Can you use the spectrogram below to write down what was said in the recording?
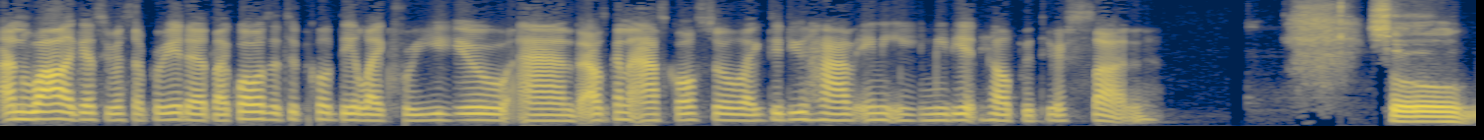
and while I guess you were separated, like what was a typical day like for you? And I was going to ask also, like, did you have any immediate help with your son? So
